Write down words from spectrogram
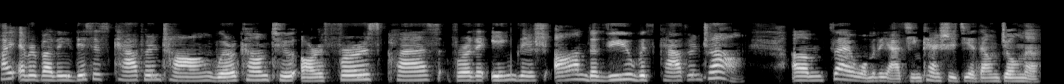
Hi, everybody. This is Catherine Chang. Welcome to our first class for the English on the View with Catherine Chang. 嗯，在我们的雅琴看世界当中呢，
